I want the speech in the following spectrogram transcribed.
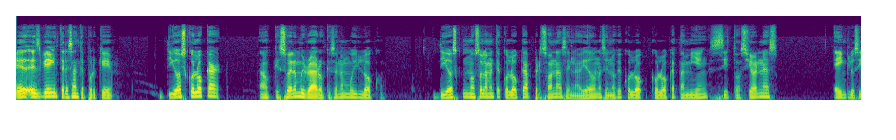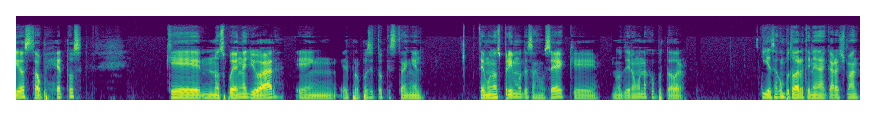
es, bien interesante porque Dios coloca, aunque suene muy raro, aunque suene muy loco, Dios no solamente coloca personas en la vida de uno, sino que coloca también situaciones e inclusive hasta objetos que nos pueden ayudar en el propósito que está en él. Tengo unos primos de San José que nos dieron una computadora y esa computadora tenía GarageBand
